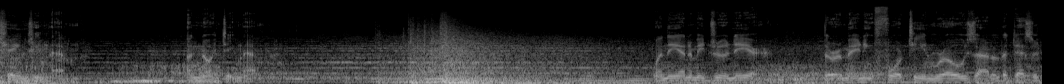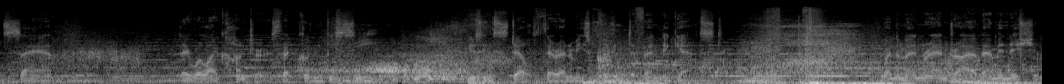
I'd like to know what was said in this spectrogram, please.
changing them, anointing them. When the enemy drew near, the remaining 14 rose out of the desert sand. They were like hunters that couldn't be seen, using stealth their enemies couldn't defend against. When the men ran dry of ammunition,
